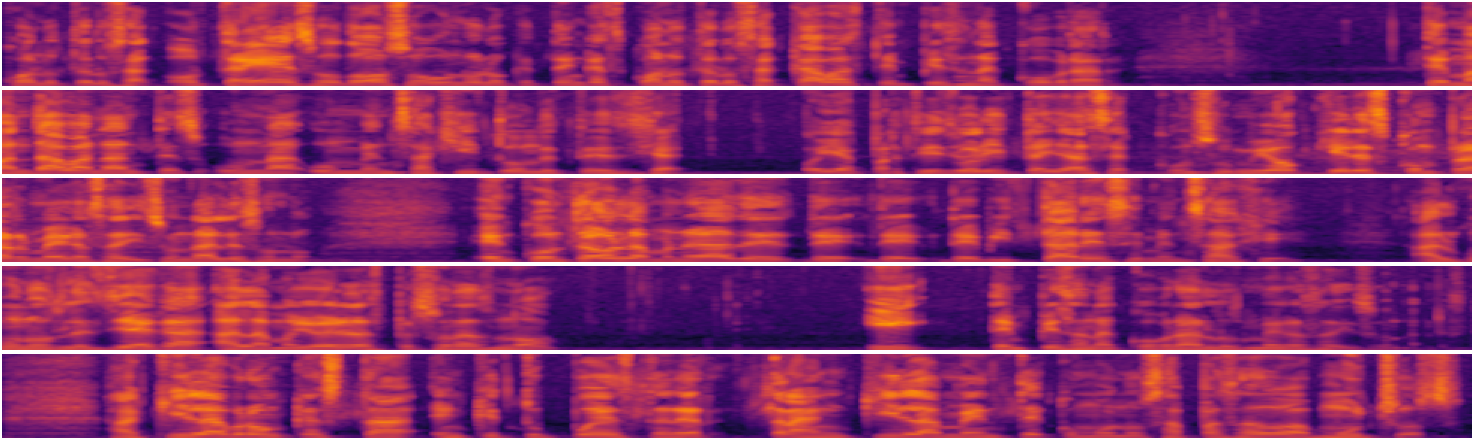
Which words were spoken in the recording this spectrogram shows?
cuando te los o tres o dos o uno lo que tengas cuando te los acabas te empiezan a cobrar. Te mandaban antes una, un mensajito donde te decía oye a partir de ahorita ya se consumió quieres comprar megas adicionales o no encontraron la manera de, de, evitar ese mensaje. A algunos les llega a la mayoría de las personas no. Y te empiezan a cobrar los megas adicionales. Aquí la bronca está en que tú puedes tener tranquilamente como nos ha pasado a muchos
